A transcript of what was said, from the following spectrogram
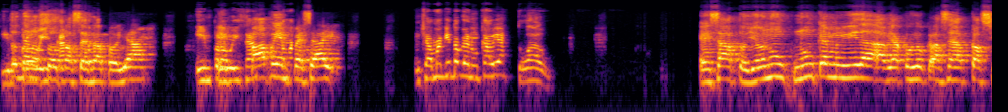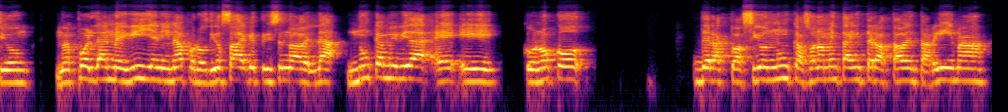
Entonces nosotros hace rato ya. Improvisar. Papi, empecé ahí. Un chamaquito que nunca había actuado. Exacto, yo nunca en mi vida había cogido clase de actuación. No es por darme guille ni nada, pero Dios sabe que estoy diciendo la verdad. Nunca en mi vida conozco de la actuación, nunca, solamente he interactuado en tarima.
